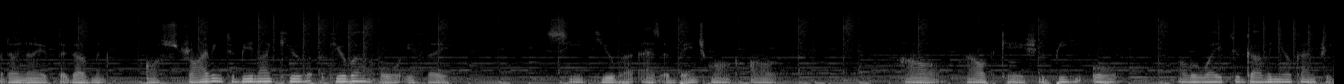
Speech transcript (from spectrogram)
I don't know if the government are striving to be like Cuba, Cuba, or if they see Cuba as a benchmark of how healthcare should be, or of a way to govern your country,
